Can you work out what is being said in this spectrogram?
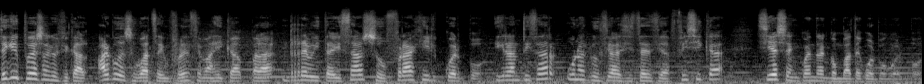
Teclis puede sacrificar algo de su vasta influencia mágica para revitalizar su frágil cuerpo y garantizar una crucial existencia física si él se encuentra en combate cuerpo a cuerpo.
